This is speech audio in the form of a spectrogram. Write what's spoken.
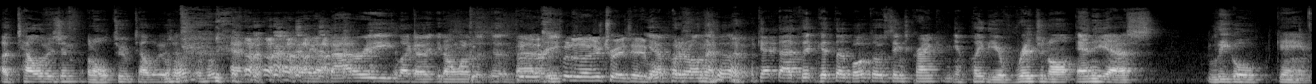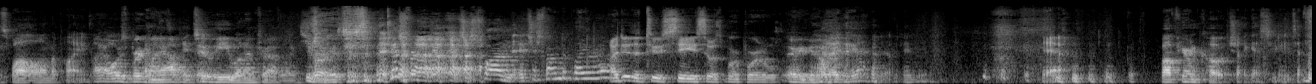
a television, an old tube television, Uh-huh, and like a battery, like a you know one of the uh, Put it, battery. put it on your tray table. Yeah, put it on that. get that thing, get the both those things cranking and play the original NES legal games while on the plane. I always bring my Apple what they do. IIe when I'm traveling. Sure, it's just it's just it's just fun. It's just fun to play around. I do the IIc, so it's more portable. there you go. Good idea. Good idea. Yeah. Well, if you're in coach, I guess you need to.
